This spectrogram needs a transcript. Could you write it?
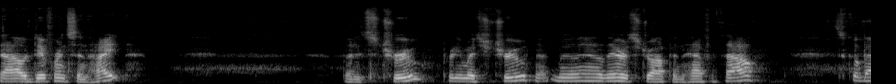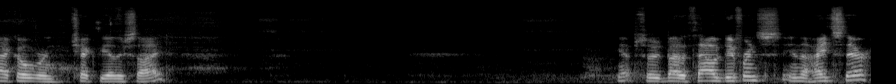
thou difference in height. But it's true, pretty much true. Well, there it's dropping half a thou. Let's go back over and check the other side. Yep, so about a thou difference in the heights there.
